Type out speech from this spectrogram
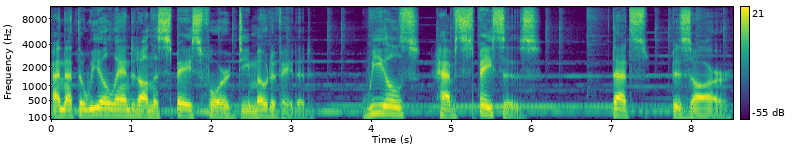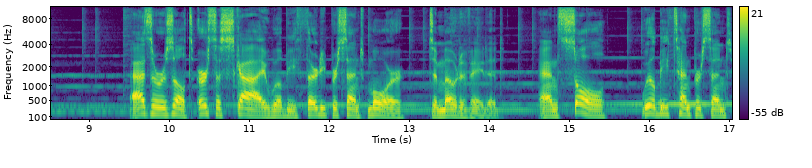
and that the wheel landed on the space for demotivated. Wheels have spaces. That's bizarre. As a result, Ursa Sky will be 30% more demotivated, and Sol will be 10%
